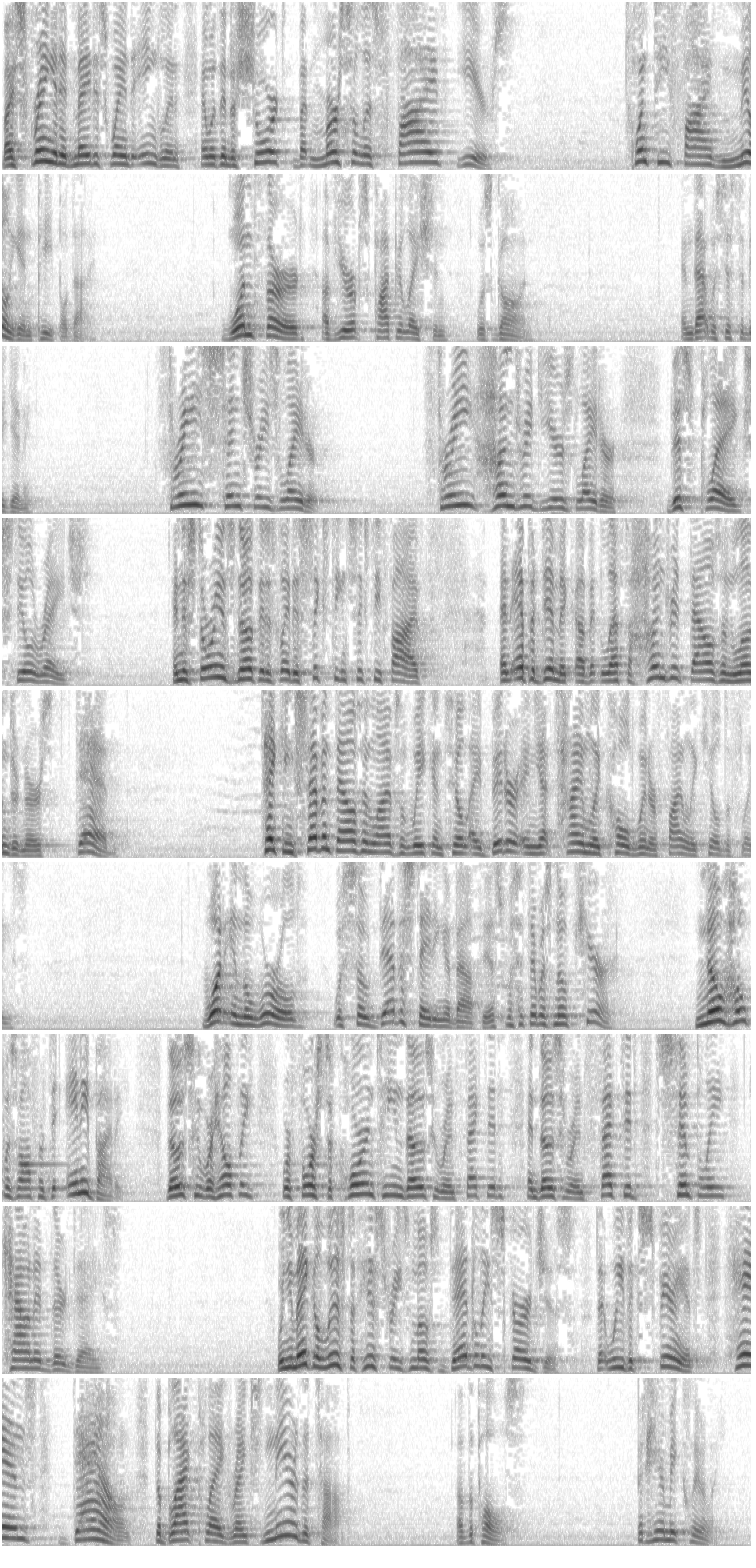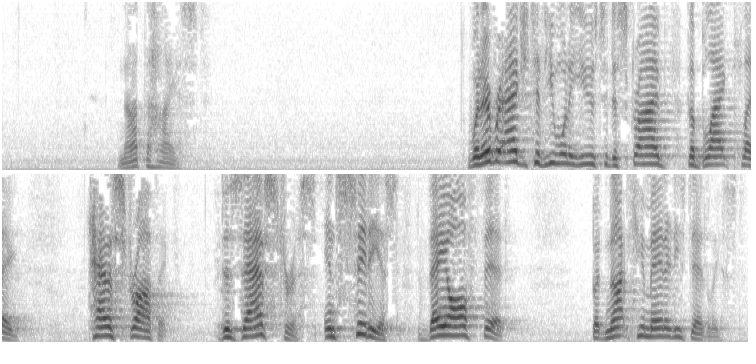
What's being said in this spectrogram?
By spring, it had made its way into England, and within a short but merciless five years, 25 million people died. One third of Europe's population was gone. And that was just the beginning. Three centuries later, 300 years later, this plague still raged. And historians note that as late as 1665, an epidemic of it left 100,000 Londoners dead, taking 7,000 lives a week until a bitter and yet timely cold winter finally killed the fleas. What in the world was so devastating about this was that there was no cure. No hope was offered to anybody. Those who were healthy were forced to quarantine those who were infected, and those who were infected simply counted their days. When you make a list of history's most deadly scourges that we've experienced, hands down, the Black Plague ranks near the top of the polls. But hear me clearly not the highest. Whatever adjective you want to use to describe the Black Plague, catastrophic, disastrous, insidious. They all fit, but not humanity's deadliest.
